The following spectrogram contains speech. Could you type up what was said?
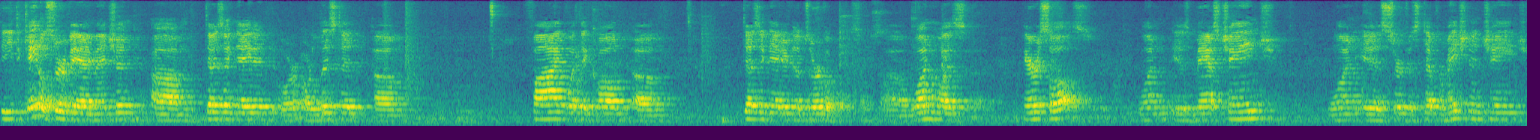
The Decadal survey I mentioned um, designated or, or listed um, five what they called um, designated observables. Uh, one was aerosols, one is mass change, one is surface deformation and change,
